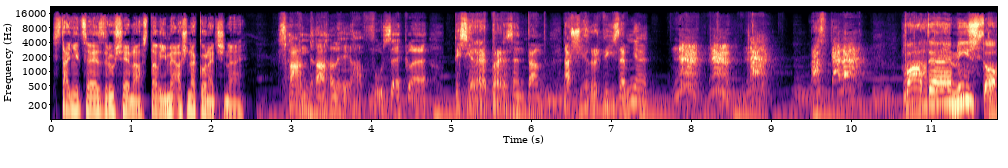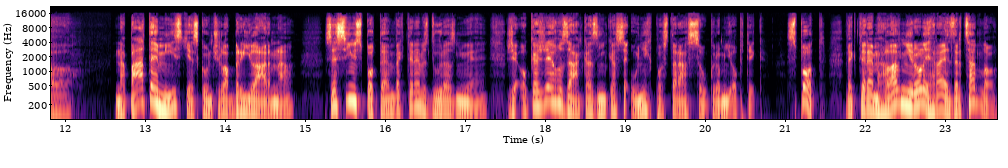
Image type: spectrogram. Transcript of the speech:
stanice je zrušena, stavíme až na konečné. Sandály a fusekle, ty jsi reprezentant naší hrdý země? Ne, ne, ne, prostě ne! Páté místo! Na pátém místě skončila brýlárna se svým spotem, ve kterém zdůrazňuje, že o každého zákazníka se u nich postará soukromý optik. Spot, ve kterém hlavní roli hraje zrcadlo,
